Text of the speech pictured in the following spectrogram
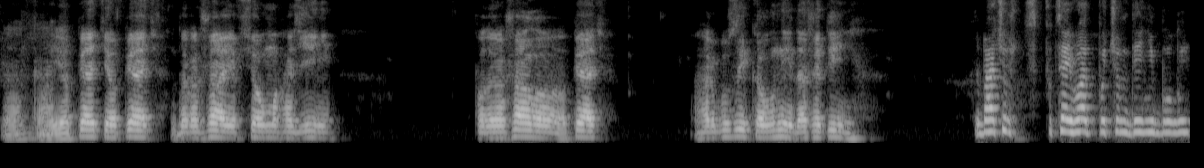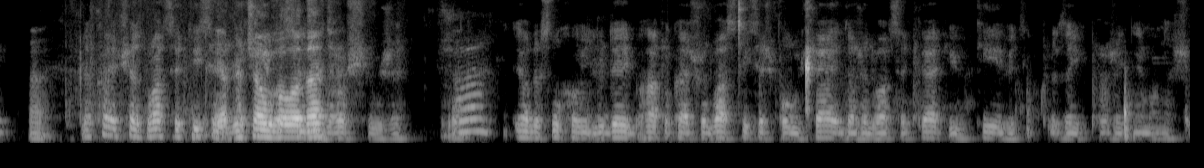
Так, а і опять, і опять дорожає все в магазині. Подорожало опять. Гарбузи, кавуни, даже дині. Бачив, в цей год по чому дині були. А, Яка зараз 20 тисяч. Я почав голодати. гроші вже. А? Я дослухав людей, багато кажуть, що 20 тисяч получають, навіть 25, і в Києві за їх прожити нема на що.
